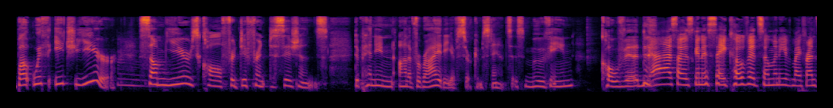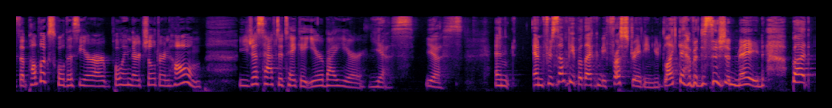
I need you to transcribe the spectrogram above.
but with each year. Mm. Some years call for different decisions depending on a variety of circumstances moving, COVID. Yes, I was going to say COVID. So many of my friends at public school this year are pulling their children home. You just have to take it year by year. Yes, yes. And and for some people that can be frustrating. You'd like to have a decision made, but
